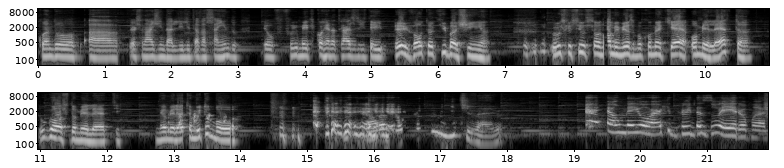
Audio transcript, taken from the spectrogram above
Quando a personagem da Lily tava saindo, eu fui meio que correndo atrás e gritei: Ei, volta aqui, baixinha. Eu esqueci o seu nome mesmo, como é que é? Omeleta? Eu gosto do omelete. Minha omelete é muito boa. Cara, não tem limite, velho. É um meio orc druida zoeiro, mano.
